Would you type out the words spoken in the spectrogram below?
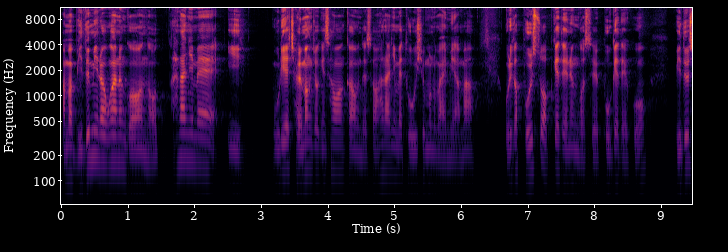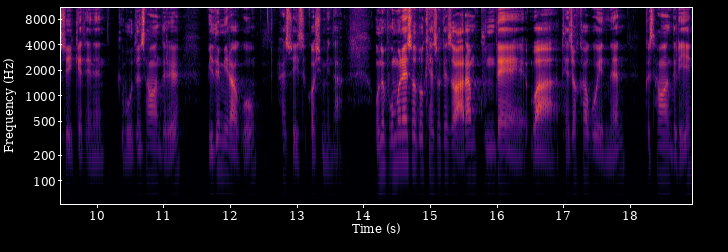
아마 믿음이라고 하는 건 어- 하나님의 이 우리의 절망적인 상황 가운데서 하나님의 도우심으로 말미암아 우리가 볼 수 없게 되는 것을 보게 되고 믿을 수 있게 되는 그 모든 상황들을 믿음이라고 할 수 있을 것입니다. 오늘 본문에서도 계속해서 아람 군대와 대적하고 있는 그 상황들이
